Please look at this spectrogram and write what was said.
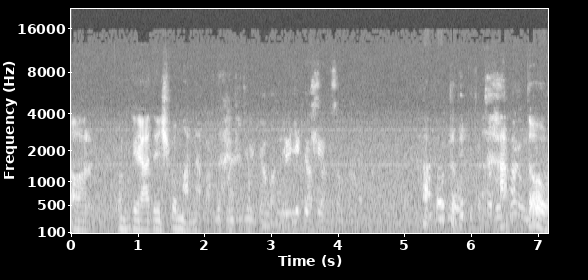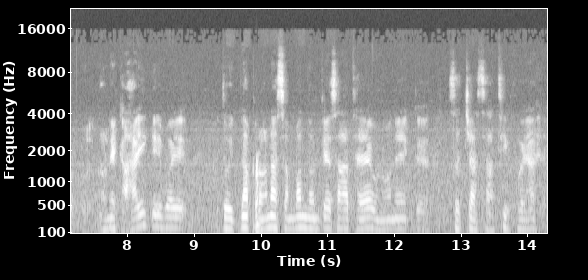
और उनके आदेश को मानना पड़ता है। हाँ? तो, हाँ? तो उन्होंने कहा ही कि भाई तो इतना पुराना संबंध उनके साथ है उन्होंने एक सच्चा साथी खोया है।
